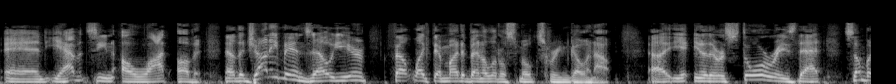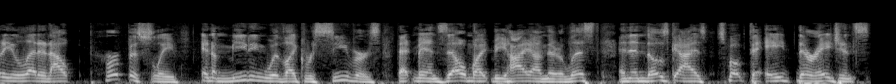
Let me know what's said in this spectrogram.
and you haven't seen a lot of it. Now, the Johnny Manziel year felt like there might have been a little smokescreen going out. Uh, you, you know, there were stories that somebody let it out purposely in a meeting with like receivers that Manziel might be high on their list. And then those guys spoke to a- their agents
